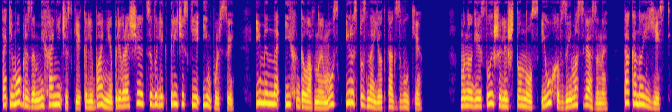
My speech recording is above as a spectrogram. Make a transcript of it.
Таким образом, механические колебания превращаются в электрические импульсы. Именно их головной мозг и распознает как звуки. Многие слышали, что нос и ухо взаимосвязаны. Так оно и есть.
